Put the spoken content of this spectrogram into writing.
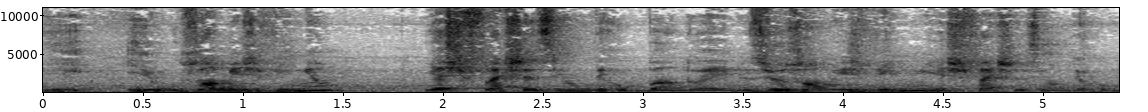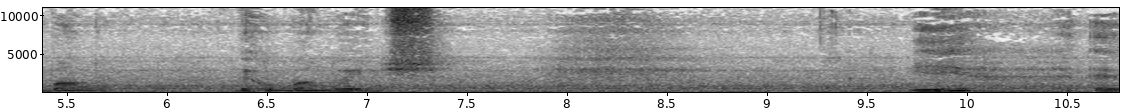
E, e os homens vinham e as flechas iam derrubando eles. E os homens vinham e as flechas iam derrubando, derrubando eles. E é,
